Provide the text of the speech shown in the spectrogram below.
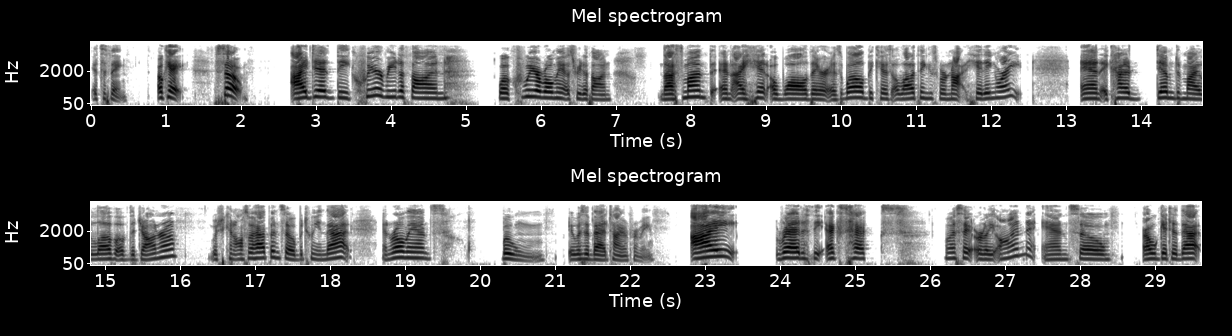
It's a thing. Okay, so I did the queer readathon, well, queer romance readathon last month, and I hit a wall there as well because a lot of things were not hitting right, and it kind of dimmed my love of the genre, which can also happen. So between that and romance, boom, it was a bad time for me. I read the Ex Hex, I want to say early on, and so I will get to that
